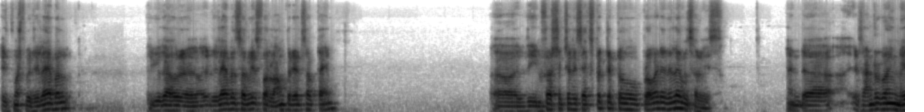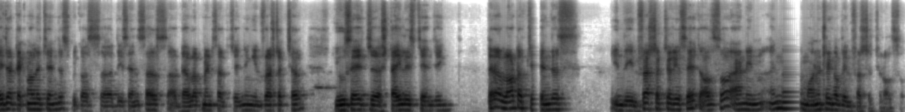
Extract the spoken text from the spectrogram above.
it must be reliable. You have uh, reliable service for long periods of time. Uh, the infrastructure is expected to provide a reliable service and uh, it's undergoing major technology changes because uh, the sensors or developments are changing infrastructure usage uh, style is changing. There are a lot of changes in the infrastructure usage also and in, in monitoring of the infrastructure also.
